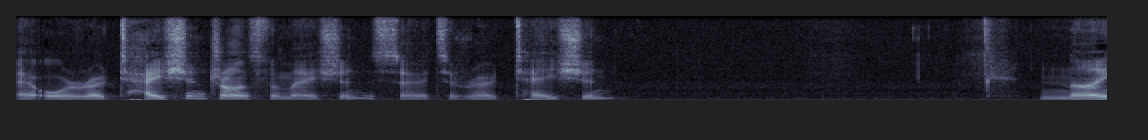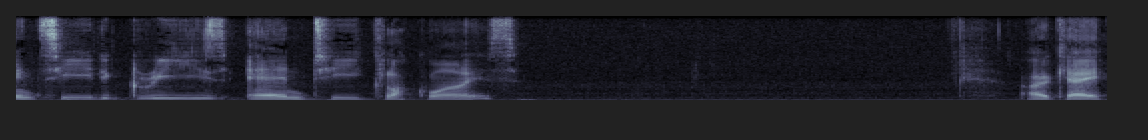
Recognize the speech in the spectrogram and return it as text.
or rotation transformation. So it's a rotation. 90 degrees anti-clockwise. Okay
